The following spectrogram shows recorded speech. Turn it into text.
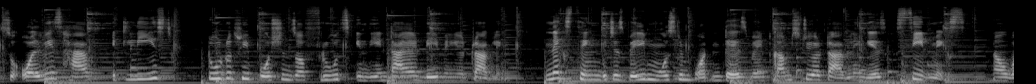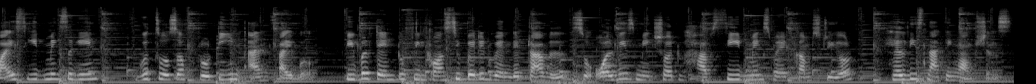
So, always have at least 2 to 3 portions of fruits in the entire day when you're traveling. Next thing, which is very most important, is when it comes to your traveling, is seed mix. Now, why seed mix again? Good source of protein and fiber. People tend to feel constipated when they travel, so always make sure to have seed mix when it comes to your healthy snacking options.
